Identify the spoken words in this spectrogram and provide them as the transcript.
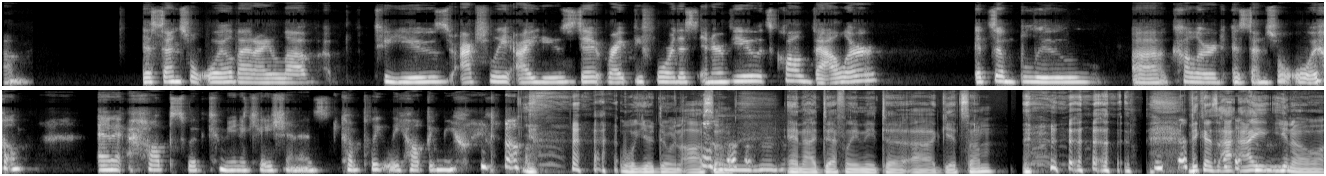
um, essential oil that I love to use. Actually, I used it right before this interview. It's called Valor. It's a blue uh, colored essential oil, and it helps with communication. It's completely helping me right now. well, you're doing awesome, and I definitely need to uh, get some because I, I, you know,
